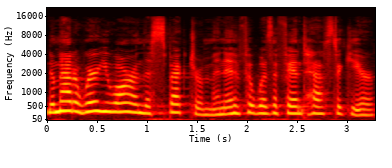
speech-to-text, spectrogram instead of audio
No matter where you are on the spectrum, and if it was a fantastic year,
